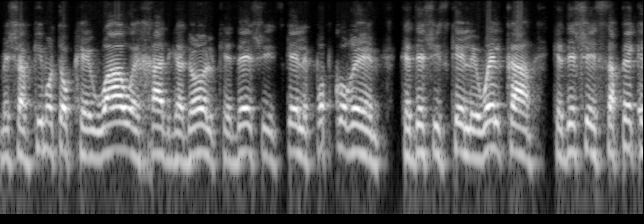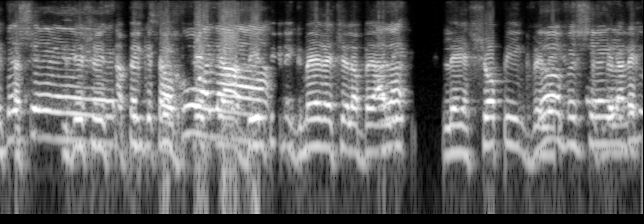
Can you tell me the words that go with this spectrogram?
משווקים אותו כוואו אחד גדול, כדי שיזכה לפופקורן, כדי שיזכה לוולקאם, כדי שיספק את, ה... כדי שיספק את האובססיה הבלתי נגמרת של הבעלים. לשופינג ול... לא, וללכת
